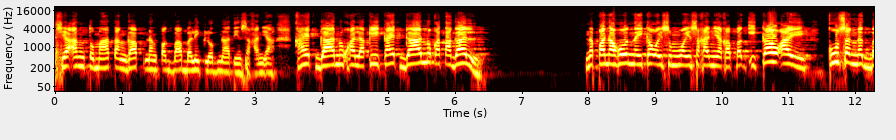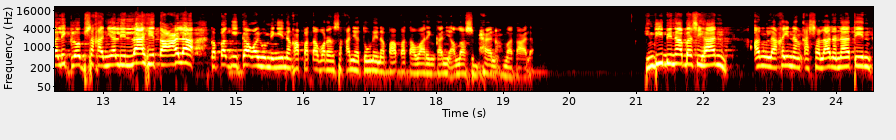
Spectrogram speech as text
Siya ang tumatanggap ng pagbabalik loob natin sa kanya. Kahit gaano kalaki, kahit gaano katagal na panahon na ikaw ay sumuway sa kanya, kapag ikaw ay kusang nagbalik loob sa kanya, lillahi ta'ala, kapag ikaw ay humingi ng kapatawaran sa kanya, tunay na papatawarin ka ni Allah subhanahu wa ta'ala. Hindi binabasihan ang laki ng kasalanan natin.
